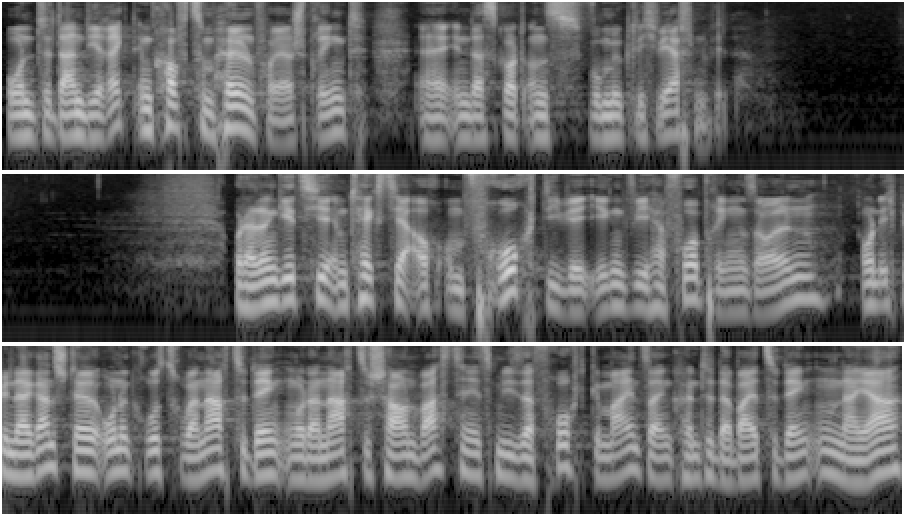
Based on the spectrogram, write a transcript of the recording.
und dann direkt im Kopf zum Höllenfeuer springt, äh, in das Gott uns womöglich werfen will? Oder dann geht es hier im Text ja auch um Frucht, die wir irgendwie hervorbringen sollen. Und ich bin da ganz schnell, ohne groß drüber nachzudenken oder nachzuschauen, was denn jetzt mit dieser Frucht gemeint sein könnte, dabei zu denken, naja,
